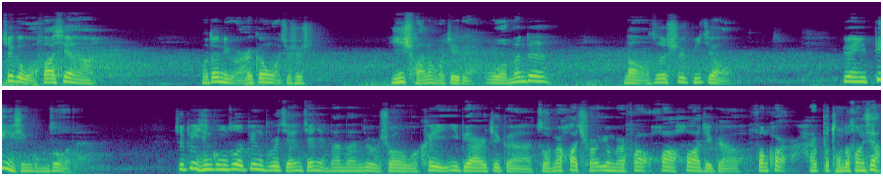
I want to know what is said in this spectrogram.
这个我发现啊，我的女儿跟我就是遗传了我这点，我们的脑子是比较愿意并行工作的。这并行工作并不是简简简单单，就是说我可以一边这个左面画圈，右面画画画这个方块，还不同的方向，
